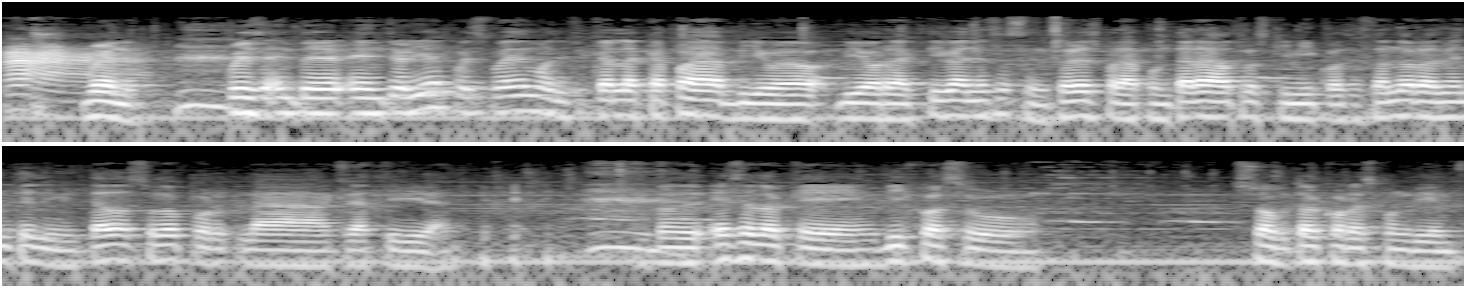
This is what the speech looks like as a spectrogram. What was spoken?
Ah. Bueno, pues en, te- en teoría pues pueden modificar la capa bio- bioreactiva en esos sensores para apuntar a otros químicos, estando realmente limitados solo por la creatividad. Entonces, eso es lo que dijo su, su autor correspondiente.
